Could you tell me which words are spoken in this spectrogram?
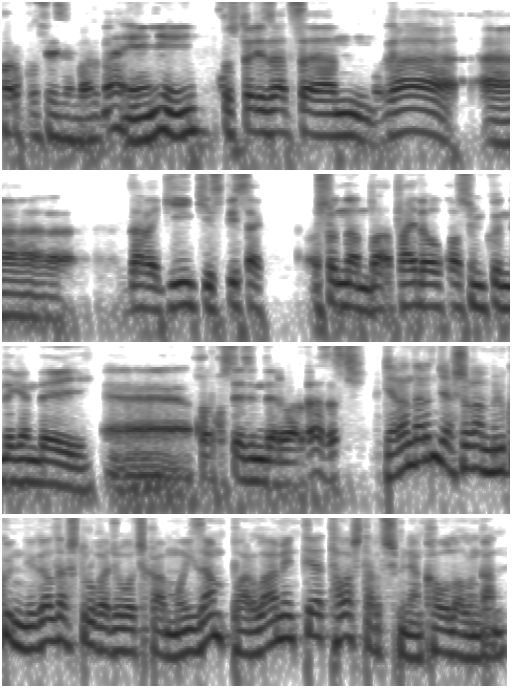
коркуу сезим бар да кусторизацияга дагы кийинки список ошондон пайда болуп калышы мүмкүн дегендей э, коркуу сезимдери бар да азырчы жарандардын жашырган мүлкүн легалдаштырууга жол ачкан мыйзам парламентте талаш тартыш менен кабыл алынган.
